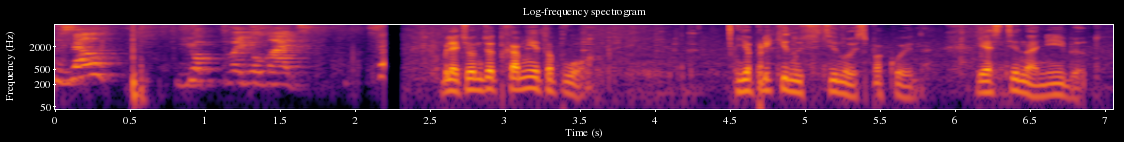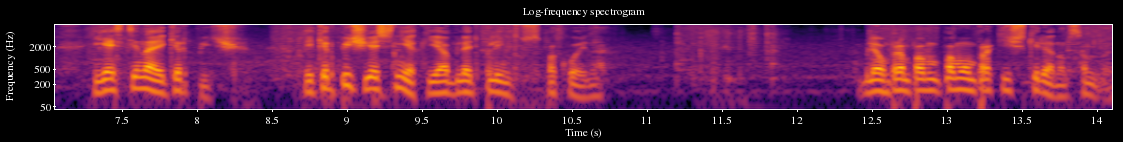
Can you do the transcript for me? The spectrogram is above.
Взял? Ёб твою мать. Блять, он идет ко мне, это плохо. Я прикинусь стеной спокойно. Я стена, не ебет. Я стена, я кирпич. Я кирпич, я снег, я, блядь, плинтус спокойно. Бля, он прям, по- по-моему, практически рядом со мной.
